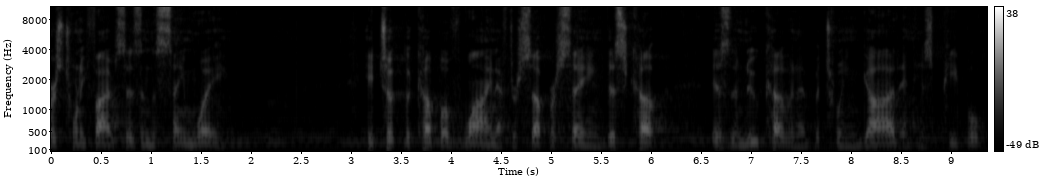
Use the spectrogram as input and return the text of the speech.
Verse 25 says, In the same way, he took the cup of wine after supper, saying, This cup is the new covenant between God and his people,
